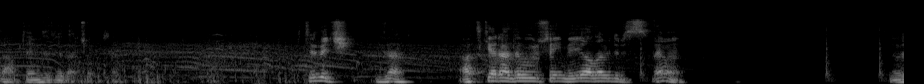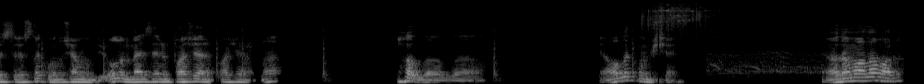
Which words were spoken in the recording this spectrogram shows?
Tamam temizlediler çok güzel. Bitirdik. Güzel. Artık herhalde bu Hüseyin Bey'i alabiliriz. Değil mi? Nöbet sırasında konuşamam diyor. Oğlum ben senin paşanım paşanım la. Allah Allah. Ya aldık mı bir şey? Ya adamı alamadık.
